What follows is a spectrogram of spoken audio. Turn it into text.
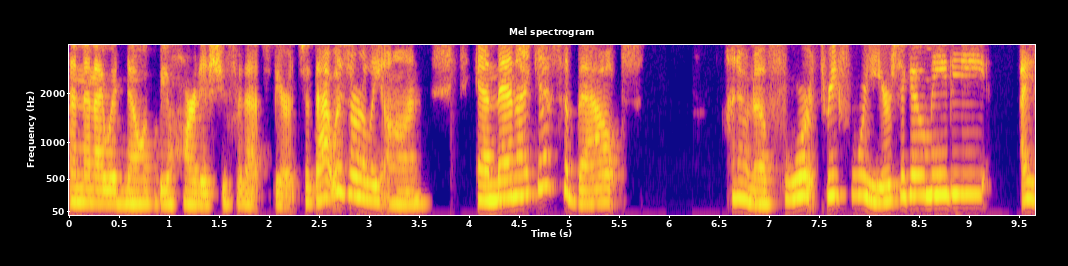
and then I would know it would be a heart issue for that spirit. So that was early on, and then I guess about I don't know, four, three, four years ago, maybe I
